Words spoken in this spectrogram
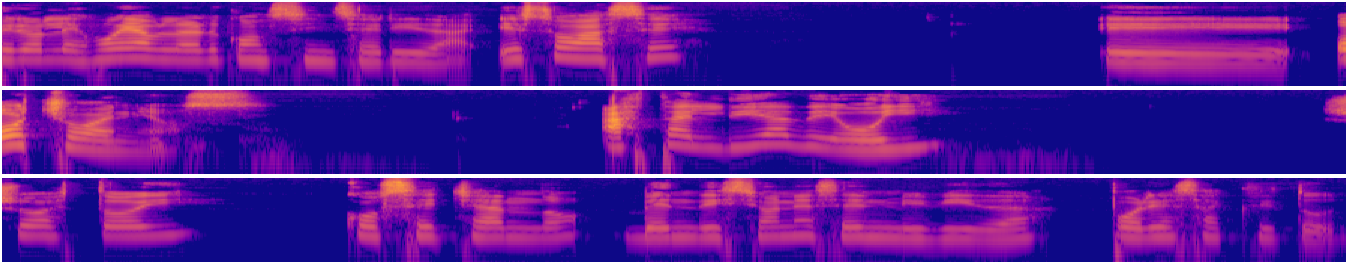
pero les voy a hablar con sinceridad. Eso hace eh, ocho años. Hasta el día de hoy, yo estoy cosechando bendiciones en mi vida por esa actitud.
